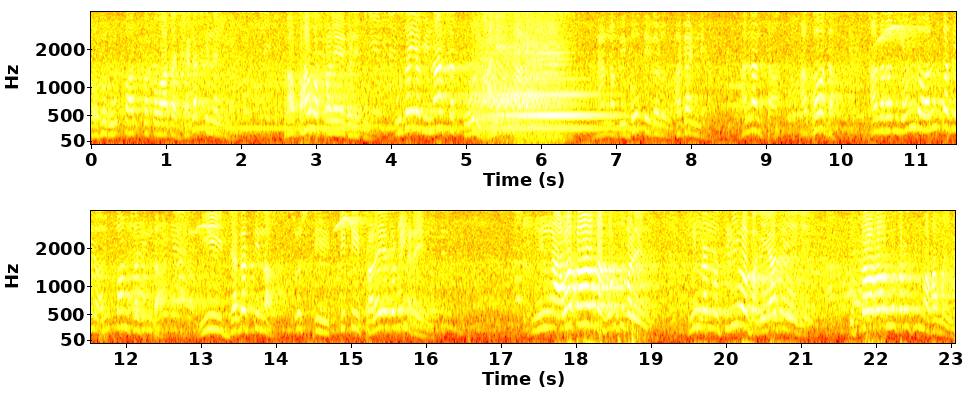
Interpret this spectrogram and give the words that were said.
ಬಹುರೂಪಾತ್ಮಕವಾದ ಜಗತ್ತಿನಲ್ಲಿ ಪ್ರಭಾವ ಪ್ರಳಯಗಳಿಗೂ ಉದಯ ವಿನಾಶಕ್ಕೂ ನಾನೇ ಕಾರಣ. ನನ್ನ ವಿಭೂತಿಗಳು ಅಗಣ್ಯ ಅನಂತ ಅಬೋಧ ಅದರೊಂದೊಂದು ಅಲ್ಪದ ಅಲ್ಪಾಂಶದಿಂದ ಈ ಜಗತ್ತಿನ ಸೃಷ್ಟಿ, ಸ್ಥಿತಿ, ಪ್ರಳಯಗಳು ನಡೆಯಲು. ನಿನ್ನ ಅವತಾರದ ಗುರುತುಗಳೇನು? ನಿನ್ನನ್ನು ತಿಳಿಯುವ ಬಗೆಯಾದರೂ ಹೇಗೆ? ಉತ್ತರವನ್ನು ಕರುಣಿಸು ಮಹಾಮಹಿಮ.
